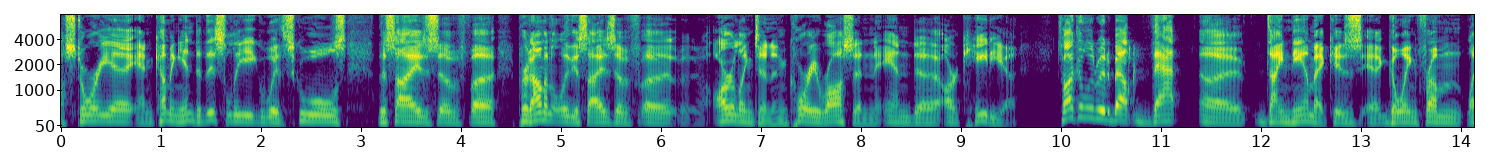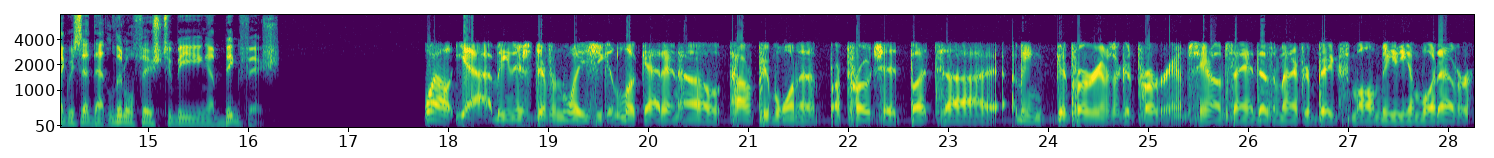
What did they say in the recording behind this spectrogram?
Fostoria and coming into this league with schools the size of uh, predominantly the size of uh, Arlington and Cory-Rawson and uh, Arcadia. Talk a little bit about that uh, dynamic is uh, going from, like we said, that little fish to being a big fish. Well, yeah, I mean, there's different ways you can look at it and how how people want to approach it. But uh, I mean, good programs are good programs. You know what I'm saying? It doesn't matter if you're big, small, medium, whatever.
